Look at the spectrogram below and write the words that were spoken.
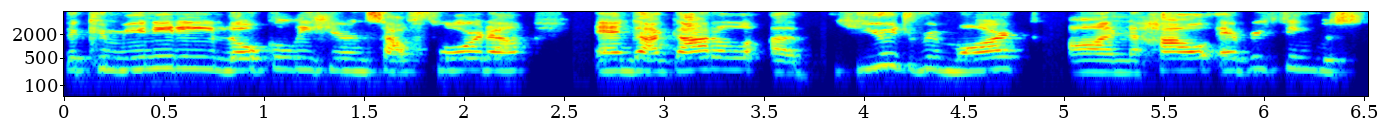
the community locally here in South Florida. And I got a, a huge remark on how everything was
